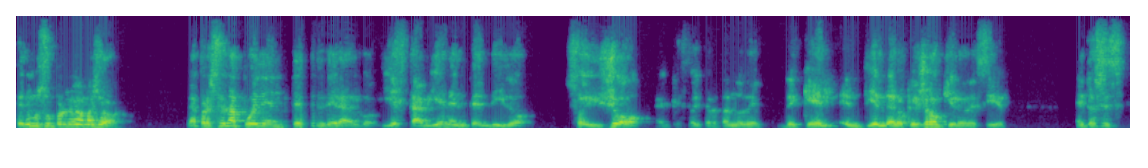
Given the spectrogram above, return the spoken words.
tenemos un problema mayor. La persona puede entender algo y está bien entendido, soy yo el que estoy tratando de, que él entienda lo que yo quiero decir. Entonces,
